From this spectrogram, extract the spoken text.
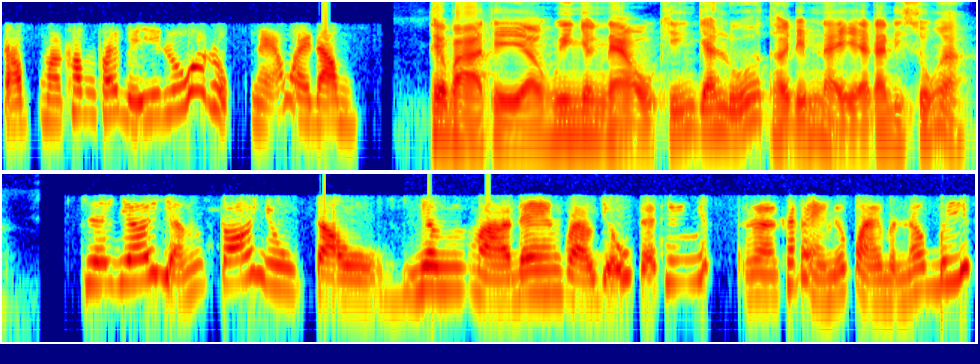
cọc mà không phải bị lúa rụt ngã ngoài đồng. Theo bà thì à, nguyên nhân nào khiến giá lúa thời điểm này à, đang đi xuống à? Thế giới vẫn có nhu cầu, nhưng mà đang vào vụ cái thứ nhất. Là khách hàng nước ngoài mình nó biết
